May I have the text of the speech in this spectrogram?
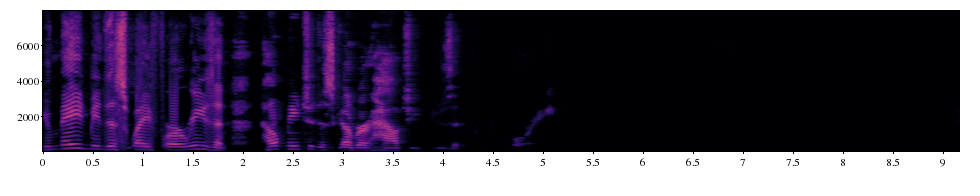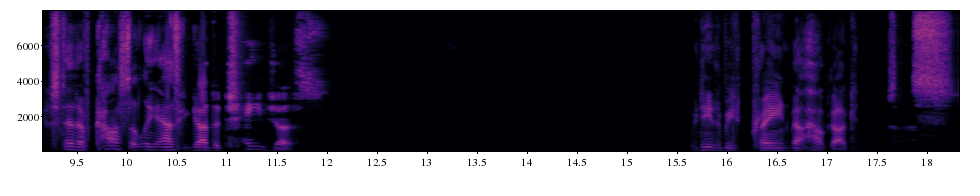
You made me this way for a reason. Help me to discover how to use it for your glory. Instead of constantly asking God to change us, we need to be praying about how God can use us.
